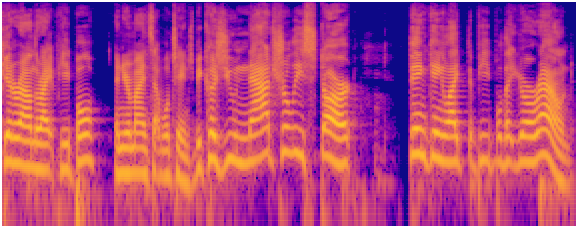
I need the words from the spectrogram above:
Get around the right people and your mindset will change because you naturally start thinking like the people that you're around.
